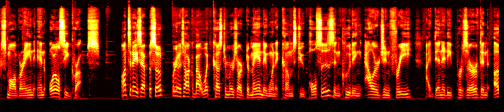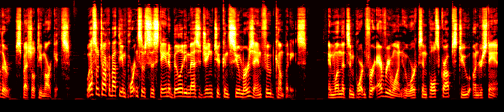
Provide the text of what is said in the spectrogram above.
small grain, and oilseed crops. On today's episode, we're going to talk about what customers are demanding when it comes to pulses, including allergen free, identity preserved, and other specialty markets. We also talk about the importance of sustainability messaging to consumers and food companies, and one that's important for everyone who works in pulse crops to understand.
